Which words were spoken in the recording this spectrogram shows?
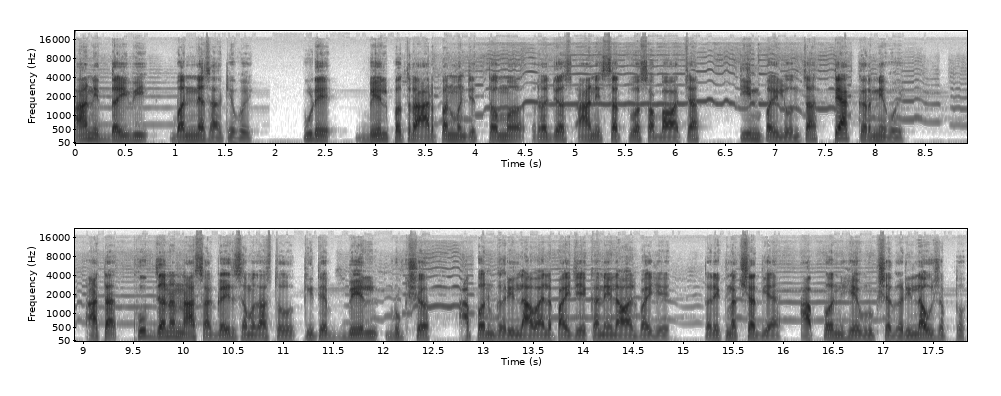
आणि दैवी बनण्यासारखे होय. पुढे बेलपत्र अर्पण म्हणजे तम रजस आणि सत्व स्वभावाच्या तीन पैलूंचा त्याग करणे होय. आता खूप जणांना असा गैरसमज असतो की ते बेल वृक्ष आपण घरी लावायला पाहिजे का नाही लावायला पाहिजे? तर एक लक्षात घ्या आपण हे वृक्ष घरी लावू शकतो.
